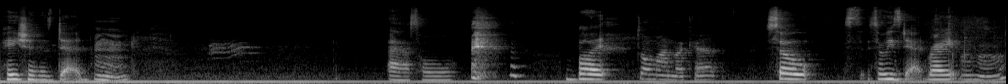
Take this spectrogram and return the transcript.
patient is dead. Mm-hmm. Asshole. But Don't mind my cat. so so he's dead, right? Mm-hmm.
